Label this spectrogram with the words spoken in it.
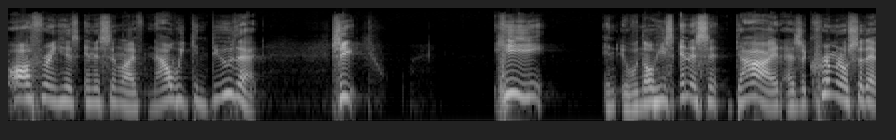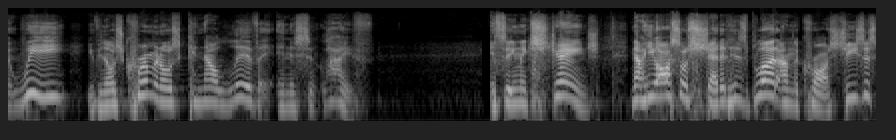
offering his innocent life, now we can do that. See, he, even though he's innocent, died as a criminal so that we, even as criminals, can now live an innocent life. It's an exchange. Now, he also shedded his blood on the cross. Jesus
